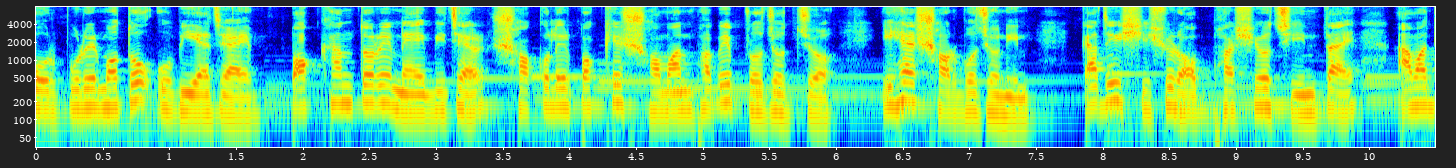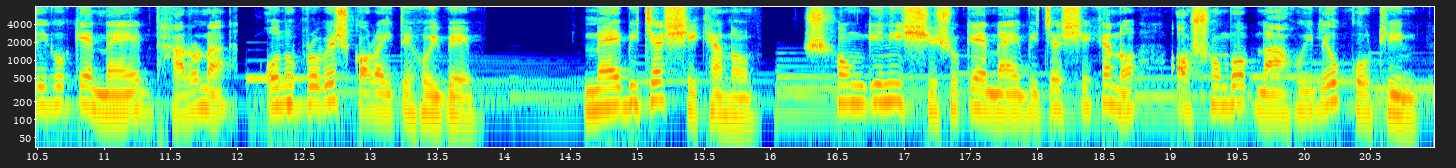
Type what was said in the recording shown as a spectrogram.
কর্পূরের মতো উবিয়া যায়। পক্ষান্তরে ন্যায় বিচার সকলের পক্ষে সমানভাবে প্রযোজ্য। ইহা সর্বজনীন। কাজেই শিশুর অভ্যাসে ও চিন্তায় আমাদিগকে ন্যায়ের ধারণা অনুপ্রবেশ করাইতে হইবে। ন্যায় বিচার শেখানো। সঙ্গিনী শিশুকে ন্যায় বিচার শেখানো অসম্ভব না হইলেও কঠিন।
